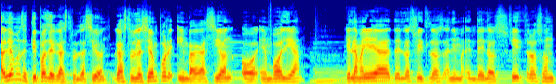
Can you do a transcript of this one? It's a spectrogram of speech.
Hablemos de tipos de gastrulación. Gastrulación por invagación o embolia, que la mayoría de los filtros, de los filtros son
